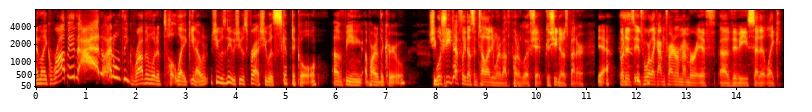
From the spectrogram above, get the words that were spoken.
And like Robin, I don't, I don't think Robin would have told. Like you know, she was new, she was fresh, she was skeptical of being a part of the crew. She, well, she definitely doesn't tell anyone about the poneglyph shit because she knows better. yeah, But it's it's more like I'm trying to remember if uh, Vivi said it like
